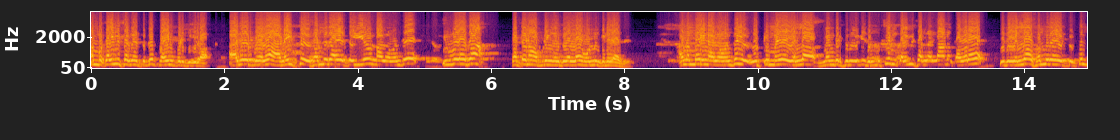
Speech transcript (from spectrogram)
நம்ம கல்வி சங்கத்துக்கு பயன்படுத்திக்கிறோம். அதே போல அனைத்து சமுதாயத்தையும் நாங்க வந்து இவ்வளவுதான் கட்டணம் அப்படிங்கிறது எல்லாம் ஒண்ணும் கிடையாது. அந்த மாதிரி நாங்க வந்து ஒற்றுமையா எல்லா மெம்பர்ஸுங்களுக்கு இது முஸ்லிம் கல்வி சங்கம்தான் தவிர இது எல்லா சமுதாயத்துக்கும்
